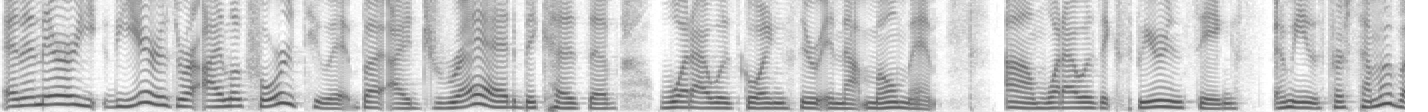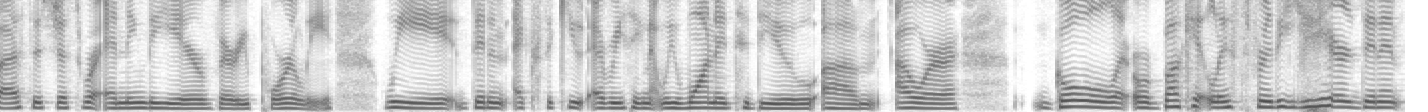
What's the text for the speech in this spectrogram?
And then there are years where I look forward to it, but I dread because of what I was going through in that moment. Um, what I was experiencing. I mean, for some of us, it's just we're ending the year very poorly. We didn't execute everything that we wanted to do. Um, our goal or bucket list for the year didn't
